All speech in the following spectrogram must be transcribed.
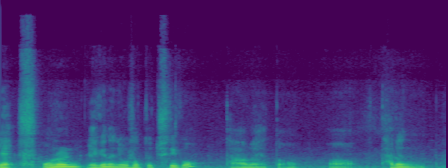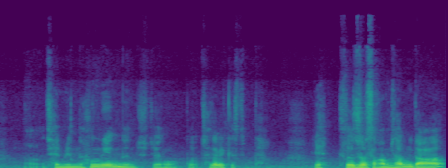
예, 오늘 얘기는 여기서 또 줄이고 다음에 또 어, 다른 어, 재미있는 흥미있는 주제로 또 찾아뵙겠습니다. 예, 들어주셔서 감사합니다.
